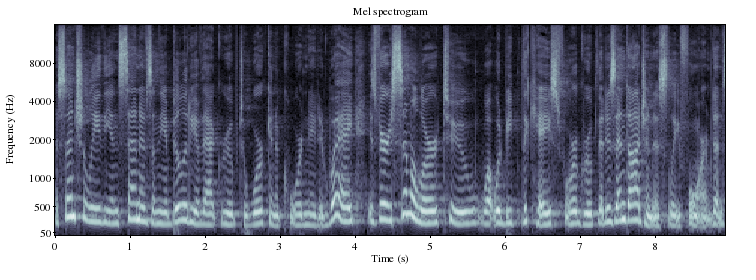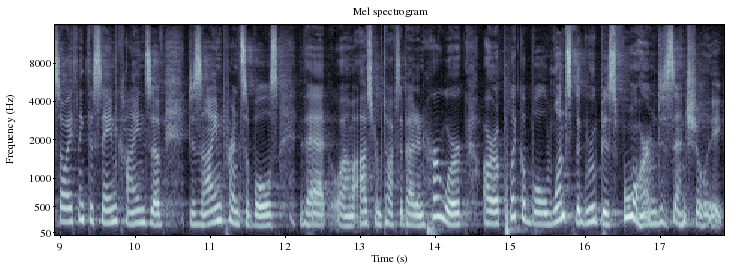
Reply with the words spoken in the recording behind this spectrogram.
essentially the incentives and the ability of that group to work in a coordinated way is very similar to what would be the case for a group that is endogenously formed. And so I think the same kinds of design principles that um, Ostrom talks about in her work are applicable once the group is formed, essentially.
